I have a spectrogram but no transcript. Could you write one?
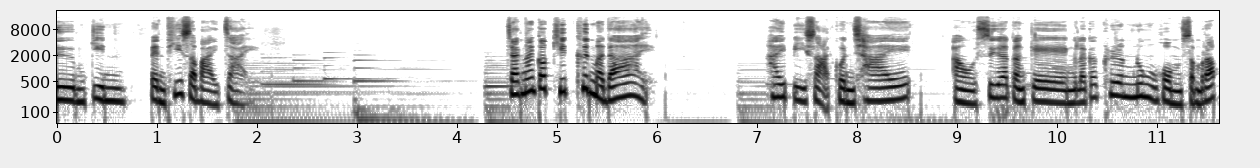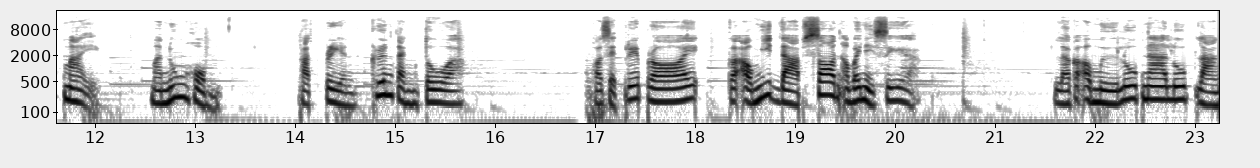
ดื่มกินเป็นที่สบายใจ จากนั้นก็คิดขึ้นมาได้ ให้ปีศาจคนใช้ เอาเสื้อกางเกงแล้วก็เครื่องนุ่งห่มสำรับใหม่ มานุ่งห่มผลัดเปลี่ยนเครื่องแต่งตัว พอเสร็จเรียบร้อย ก็เอามีดดาบซ่อนเอาไว้ในเสื้อ แล้วก็เอามือลูบหน้าลูบหลัง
